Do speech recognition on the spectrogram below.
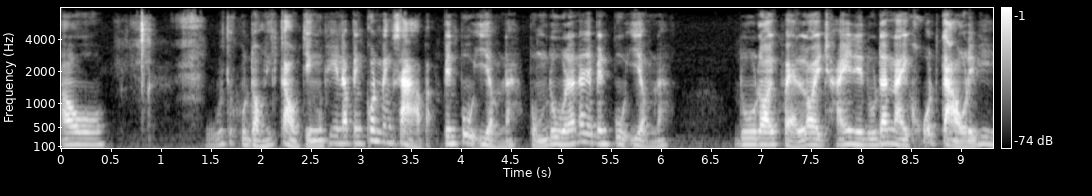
เอาโอ้ตะกรุดดอกนี้เก่าจริงพี่นะเป็นก้นแมงสาบอะเป็นปูเอี่ยมนะผมดูแล้วน่าจะเป็นปูเอี่ยมนะ ดูรอยแขวนรอยใช้เนี่ยดูด้านในโคตรเก่าเลยพี่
